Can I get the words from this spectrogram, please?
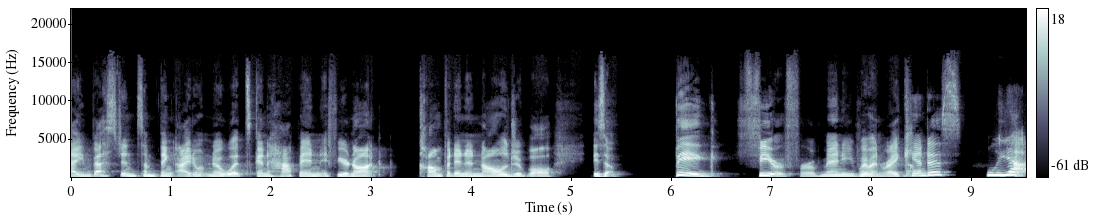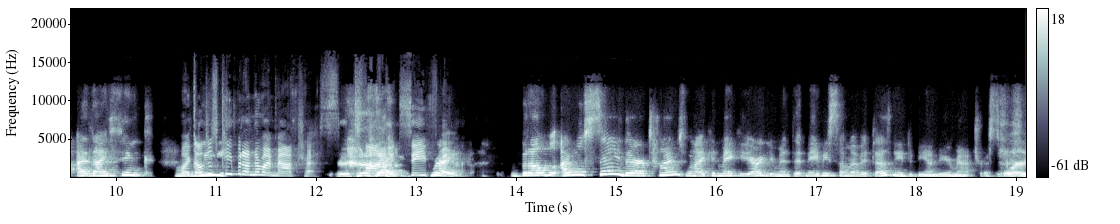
I invest in something, I don't know what's going to happen if you're not confident and knowledgeable is a big fear for many women, right, yeah. Candice? Well, yeah. And I think I'm like, I'll we, just keep it under my mattress. It's fine, right, safe. Right. But I'll, I will say there are times when I can make the argument that maybe some of it does need to be under your mattress or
